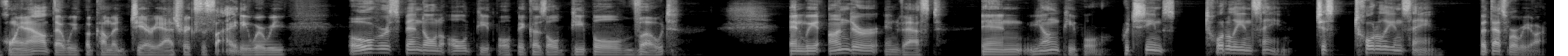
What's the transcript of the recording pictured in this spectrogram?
point out that we've become a geriatric society where we overspend on old people because old people vote and we underinvest in young people, which seems totally insane, just totally insane. But that's where we are.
